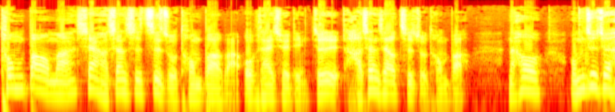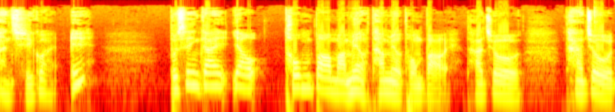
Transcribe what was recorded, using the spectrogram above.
通报吗？现在好像是自主通报吧，我不太确定，就是好像是要自主通报。然后我们就觉得很奇怪，诶，不是应该要通报吗？没有，他没有通报，诶，他就他就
